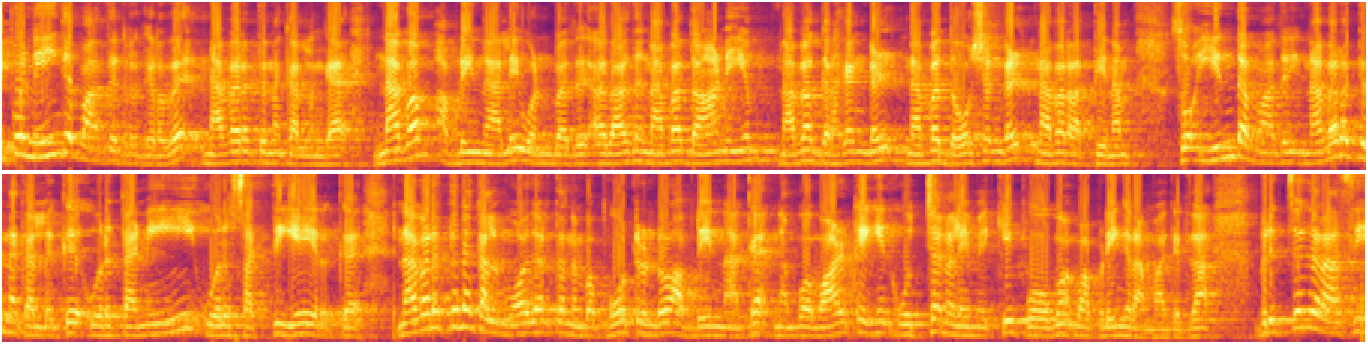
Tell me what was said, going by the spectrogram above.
இப்போ நீங்கள் பார்த்துட்டு இருக்கிறது நவரத்தின கல்லுங்க. நவம் அப்படின்னாலே ஒன்பது. அதாவது நவதானியம் நவ கிரகங்கள் நவ தோஷங்கள் நவரத்தினம். ஸோ இந்த மாதிரி நவரத்தின கல்லுக்கு ஒரு தனி ஒரு சக்தியே இருக்கு. நவரத்தின கல் மோதிரத்தை நம்ம போட்டுட்டோம் அப்படின்னாக்க நம்ம வாழ்க்கையின் உச்ச நிலைமைக்கு போவோம் அப்படிங்கிற மாதிரி தான். விருச்சக ராசி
